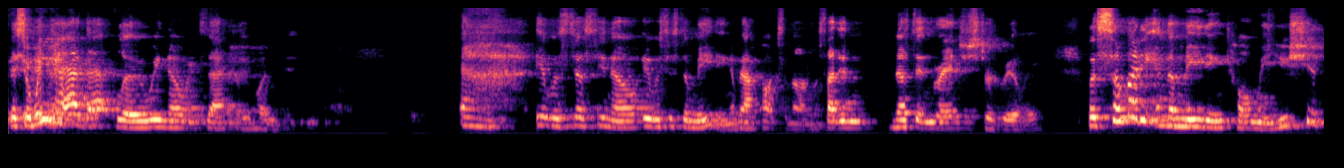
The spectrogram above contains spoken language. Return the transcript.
They said, We've had that flu. We know exactly what it is. It was just, you know, it was just a meeting of Alcoholics Anonymous. I didn't, nothing registered really. But somebody in the meeting told me, You should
